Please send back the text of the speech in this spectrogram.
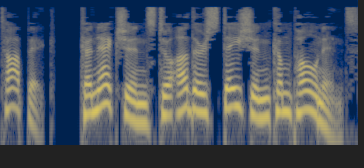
Topic: Connections to other station components.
